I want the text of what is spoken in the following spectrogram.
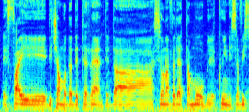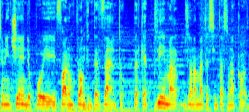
e fai diciamo da deterrente, da sei una vedetta mobile, quindi se avvisti un incendio puoi fare un pronto intervento, perché prima bisogna mettersi in testa una cosa,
